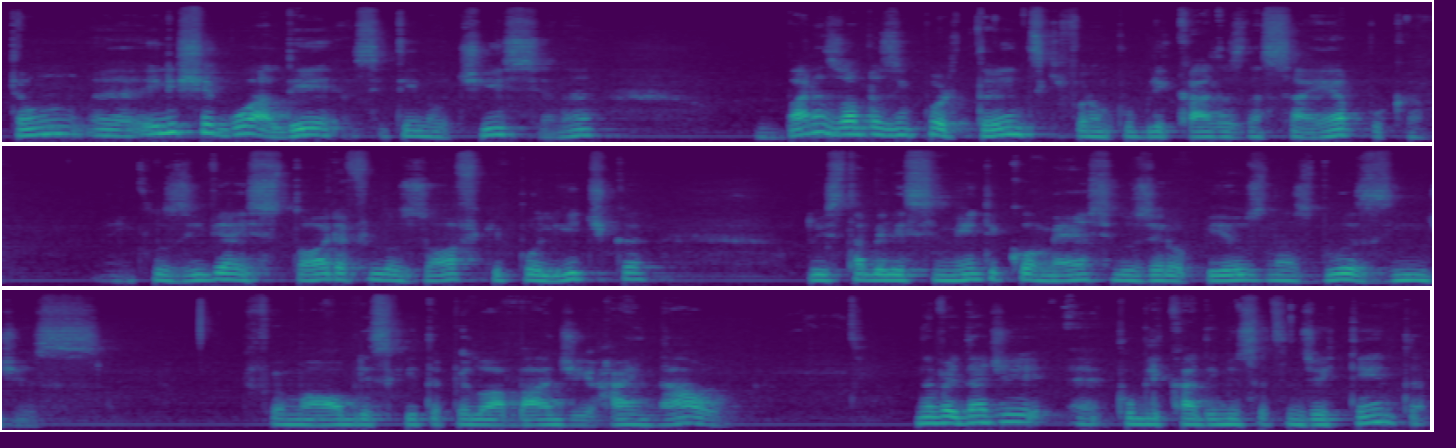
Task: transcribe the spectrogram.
Então, uh, ele chegou a ler, se tem notícia, né, várias obras importantes que foram publicadas nessa época, inclusive a história filosófica e política do estabelecimento e comércio dos europeus nas duas Índias. Foi uma obra escrita pelo abade Rainal, na verdade é, publicada em 1780.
